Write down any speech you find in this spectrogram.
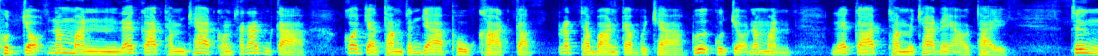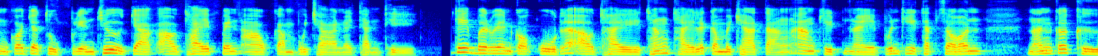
ขุดเจาะน้ำมันและก๊าซธรรมชาติของสหรัฐอเมริกา ก็จะทำสัญญาผูกขาดกับ รัฐบาลกัมพูชาเพื่อขุดเจาะน้ำมัน และก๊าซธรรมชาติในอ่าวไทย ซึ่งก็จะถูกเปลี่ยนชื่อจากอ่าวไทยเป็นอ่าวกัมพูชาในทันทีที่บริเวณเกาะกูดและอ่าวไทยทั้งไทยและกัมพูชาต่างอ้างสิทธิ์ในพื้นที่ทับซ้อน นั้นก็คือ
